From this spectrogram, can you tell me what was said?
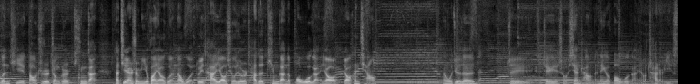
问题导致整个听感。它既然是迷幻摇滚，那我对它的要求就是它的听感的包裹感要要很强。那我觉得这这一首现场的那个包裹感要差点意思，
